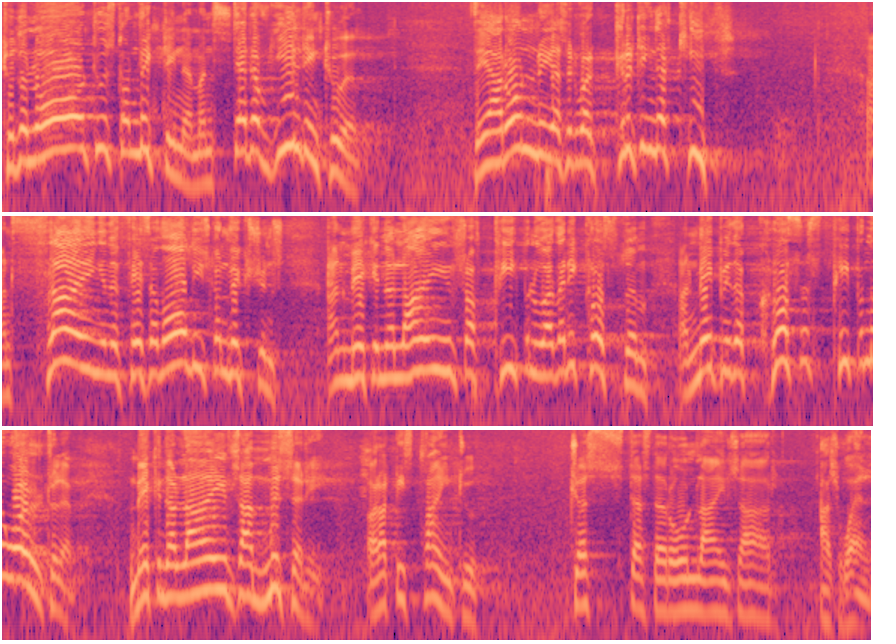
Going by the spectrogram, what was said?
to the Lord who is convicting them, instead of yielding to Him, they are only, as it were, gritting their teeth and flying in the face of all these convictions and making the lives of people who are very close to them and maybe the closest people in the world to them, making their lives a misery, or at least trying to, just as their own lives are as well.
